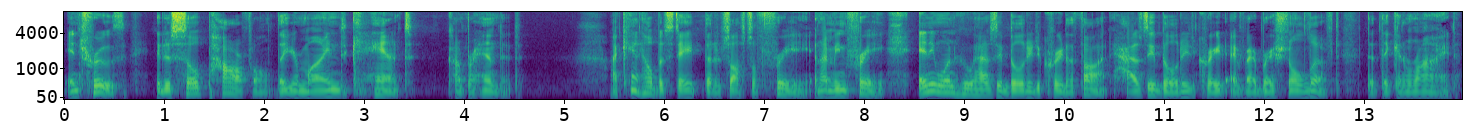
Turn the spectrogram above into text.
In truth, it is so powerful that your mind can't comprehend it. I can't help but state that it's also free, and I mean free. Anyone who has the ability to create a thought has the ability to create a vibrational lift that they can ride.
